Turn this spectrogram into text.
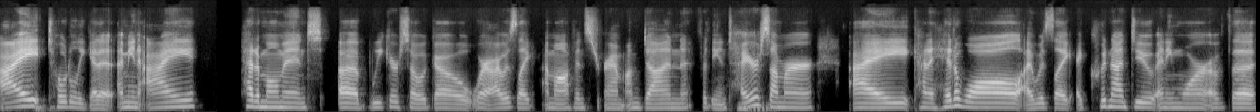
I totally get it. I mean, I had a moment a week or so ago where I was like, I'm off Instagram. I'm done for the entire mm-hmm. summer. I kind of hit a wall. I was like, I could not do any more of the,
